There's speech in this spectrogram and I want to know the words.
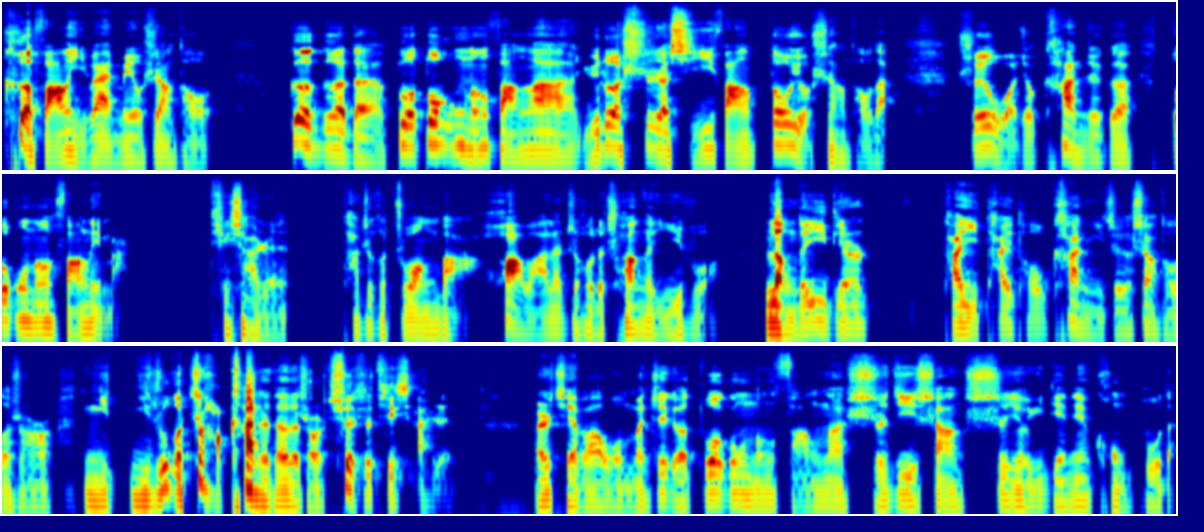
客房以外没有摄像头，各个的多多功能房啊、娱乐室啊、洗衣房都有摄像头的，所以我就看这个多功能房里面。挺吓人，他这个妆吧，化完了之后再穿个衣服，冷的一丁儿。他一抬头看你这个摄像头的时候，你你如果正好看着他的时候，确实挺吓人。而且吧，我们这个多功能房呢，实际上是有一点点恐怖的，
